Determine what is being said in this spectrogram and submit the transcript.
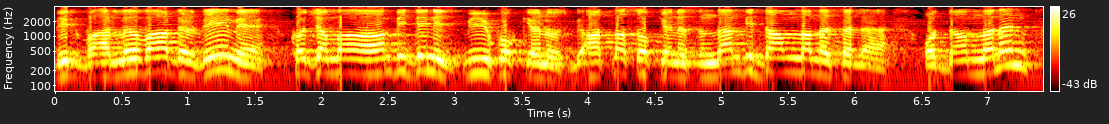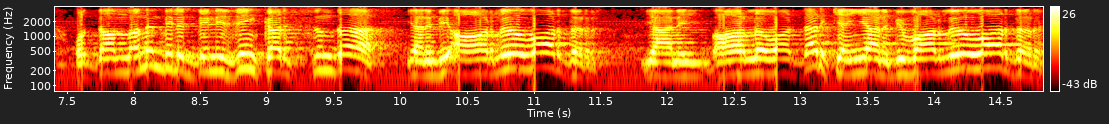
bir varlığı vardır değil mi? Kocaman bir deniz, büyük okyanus, bir Atlas okyanusundan bir damla mesela. O damlanın o damlanın bile denizin karşısında yani bir ağırlığı vardır. Yani ağırlığı var derken yani bir varlığı vardır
